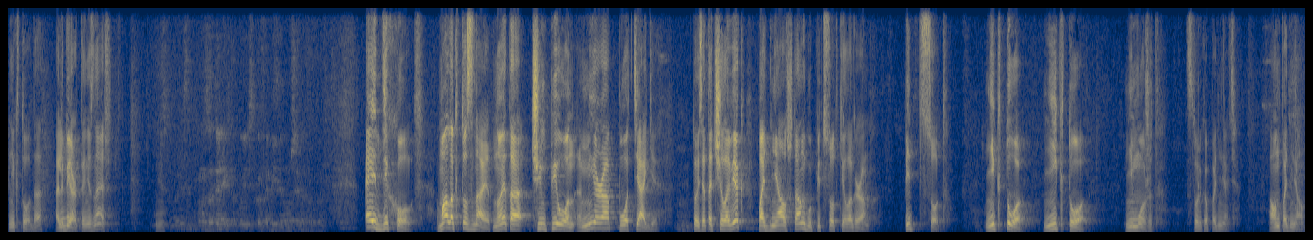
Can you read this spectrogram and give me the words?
Никто, да? Альберт, ты не знаешь? Эдди Холл. Мало кто знает, но это чемпион мира по тяге. То есть этот человек поднял штангу 500 килограмм. 500. Никто, никто не может столько поднять. А он поднял.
